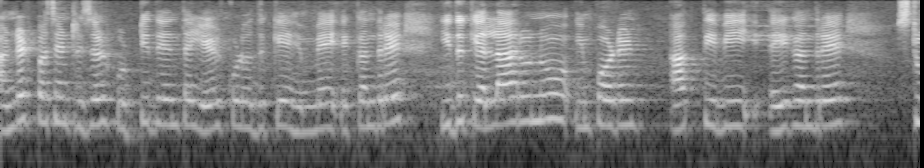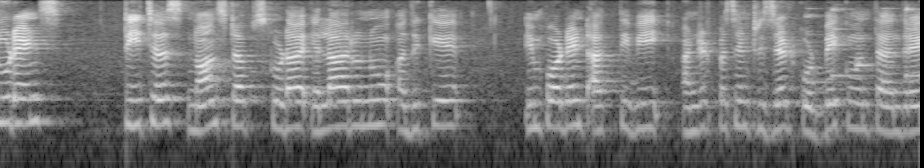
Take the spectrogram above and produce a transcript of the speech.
ಹಂಡ್ರೆಡ್ ಪರ್ಸೆಂಟ್ ರಿಸಲ್ಟ್ ಕೊಟ್ಟಿದೆ ಅಂತ ಹೇಳ್ಕೊಳ್ಳೋದಕ್ಕೆ ಹೆಮ್ಮೆ. ಯಾಕಂದರೆ ಇದಕ್ಕೆಲ್ಲರೂ ಇಂಪಾರ್ಟೆಂಟ್ ಆಗ್ತೀವಿ. ಹೇಗಂದರೆ ಸ್ಟೂಡೆಂಟ್ಸ್ ಟೀಚರ್ಸ್ ನಾನ್ ಸ್ಟಾಫ್ಸ್ ಕೂಡ ಎಲ್ಲರೂ ಅದಕ್ಕೆ ಇಂಪಾರ್ಟೆಂಟ್ ಆಗ್ತೀವಿ, ಹಂಡ್ರೆಡ್ ಪರ್ಸೆಂಟ್ ರಿಸಲ್ಟ್ ಕೊಡಬೇಕು ಅಂತ ಅಂದರೆ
